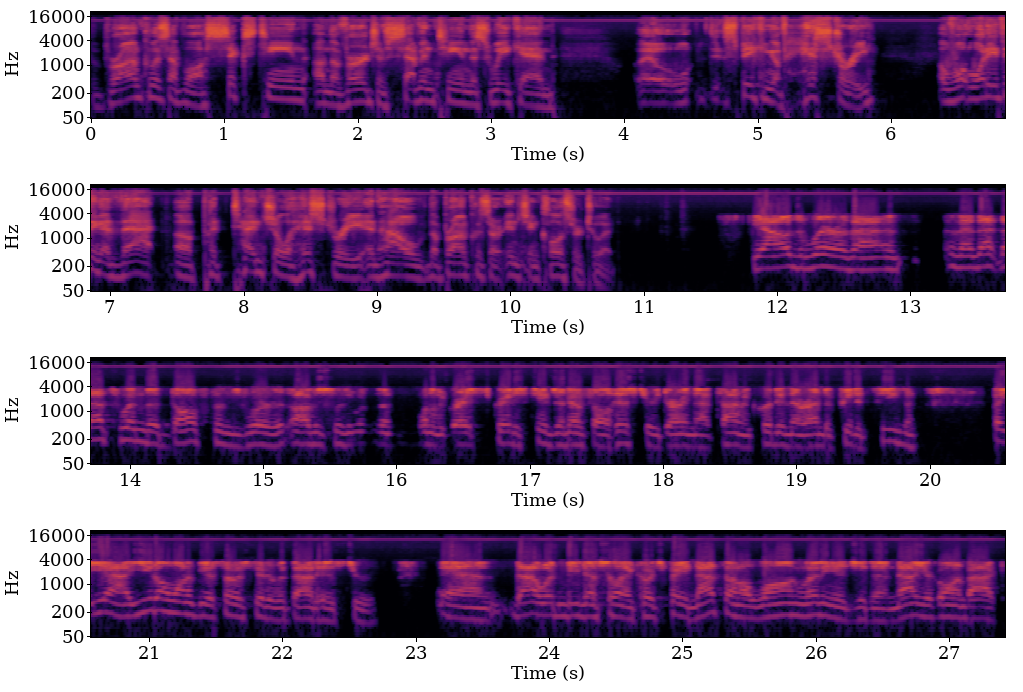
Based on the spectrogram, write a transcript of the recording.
The Broncos have lost 16 on the verge of 17 this weekend. Uh, Speaking of history, uh, what, what do you think of that uh, potential history and how the Broncos are inching closer to it? Yeah, I was aware of that. And then that, that's when the Dolphins were obviously one of the greatest, greatest teams in NFL history during that time, including their undefeated season. But yeah, you don't want to be associated with that history. And that wouldn't be necessarily Coach Payton. That's on a long lineage. And now you're going back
